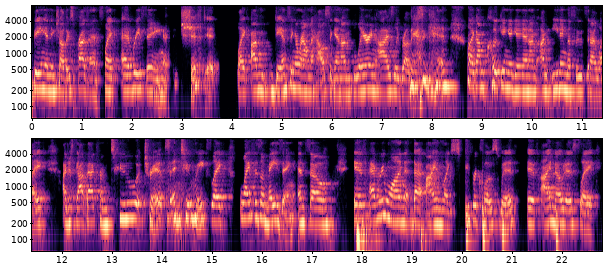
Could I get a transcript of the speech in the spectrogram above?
being in each other's presence, like everything shifted. Like I'm dancing around the house again. I'm blaring Isley Brothers again. like I'm cooking again. I'm I'm eating the foods that I like. I just got back from two trips in two weeks. Like life is amazing. And so if everyone that I am like super close with, if I notice like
